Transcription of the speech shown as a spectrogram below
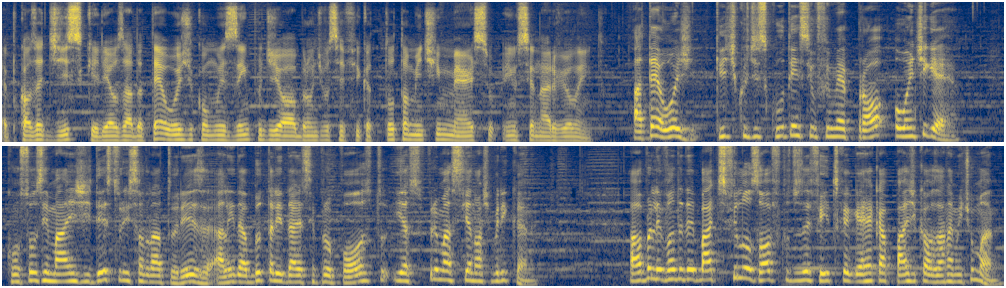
É por causa disso que ele é usado até hoje como um exemplo de obra onde você fica totalmente imerso em um cenário violento. Até hoje, críticos discutem se o filme é pró ou anti-guerra, com suas imagens de destruição da natureza, além da brutalidade sem propósito e a supremacia norte-americana. A obra levanta debates filosóficos dos efeitos que a guerra é capaz de causar na mente humana.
